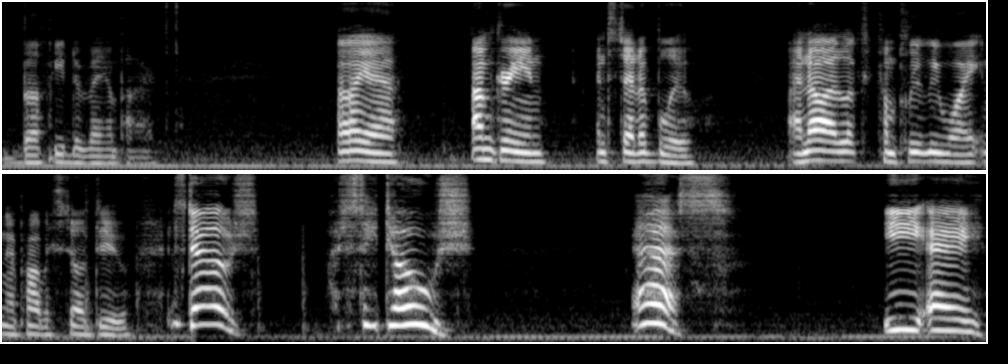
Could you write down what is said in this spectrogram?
Buffy the Vampire. Oh yeah, I'm green instead of blue. I know I looked completely white, and I probably still do. It's Doge! I just say Doge! Yes! EA.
